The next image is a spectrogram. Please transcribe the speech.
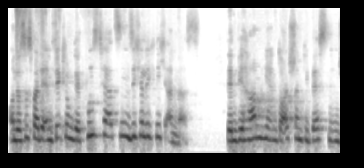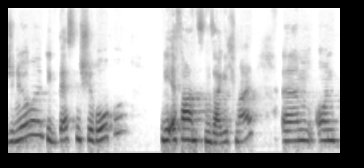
Und das ist bei der Entwicklung der Kunstherzen sicherlich nicht anders. Denn wir haben hier in Deutschland die besten Ingenieure, die besten Chirurgen, die erfahrensten, sage ich mal. Ähm, und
